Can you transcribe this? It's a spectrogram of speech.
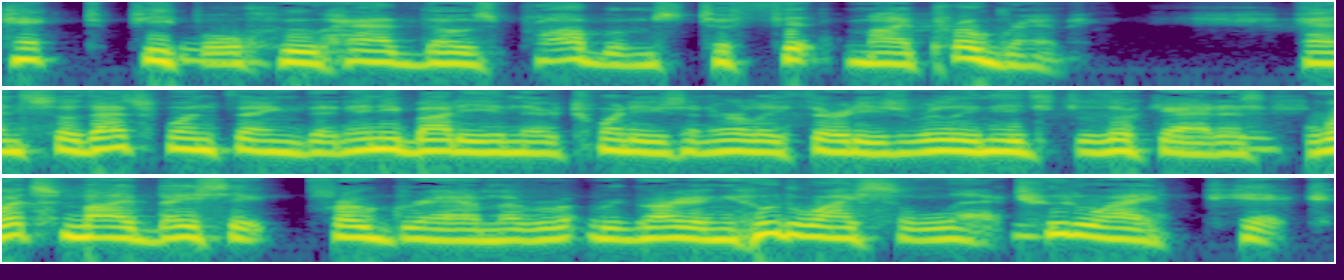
picked people mm-hmm. who had those problems to fit my programming. And so that's one thing that anybody in their 20s and early 30s really needs to look at is mm-hmm. what's my basic program regarding who do I select? Who do I pick?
